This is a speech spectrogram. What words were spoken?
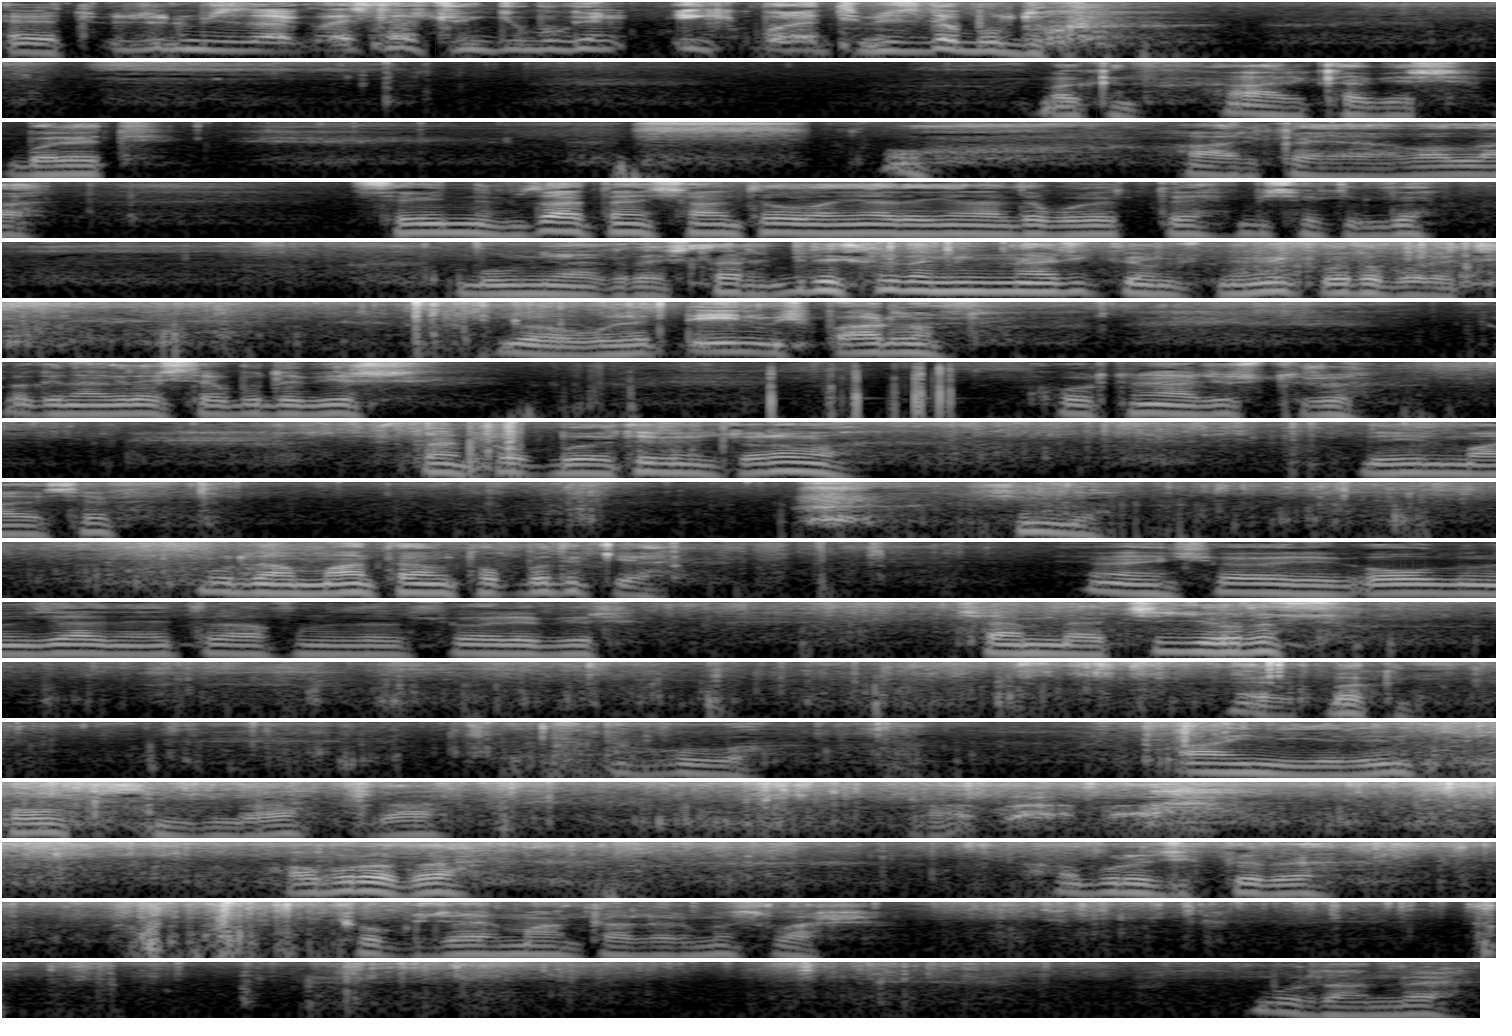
Evet üzülmeyeceğiz arkadaşlar çünkü bugün ilk boletimizi de bulduk. Bakın harika bir bolet. Oh harika ya valla sevindim. Zaten şantiye olan yerde genelde bolette bir şekilde bulunuyor arkadaşlar. Bir de şurada minnacık görmüştüm. Demek ki o da bolet. Yok bolet değilmiş pardon. Bakın arkadaşlar bu da bir Kortunercus türü. Üstten çok bolete benziyor ama değil maalesef. Şimdi buradan mantarını topladık ya. Hemen şöyle bir olduğunuz yerden etrafınıza şöyle bir çember çiziyoruz. Evet bakın. Allah. Aynı yerin sol kısmında da da, da, da. Ha burada ha buracıkta da çok güzel mantarlarımız var. Buradan da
